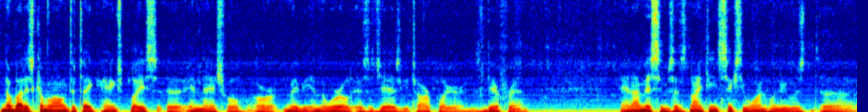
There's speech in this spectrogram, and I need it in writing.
nobody's come along to take Hank's place uh, in Nashville or maybe in the world as a jazz guitar player. He's a dear friend, and I miss him since 1961 when he was uh,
